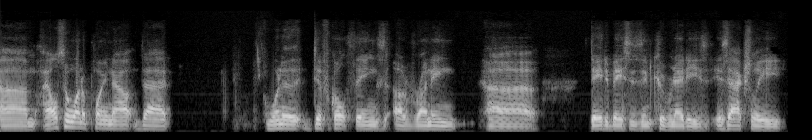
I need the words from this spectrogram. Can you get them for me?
Um, I also want to point out that one of the difficult things of running uh, databases in Kubernetes is actually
